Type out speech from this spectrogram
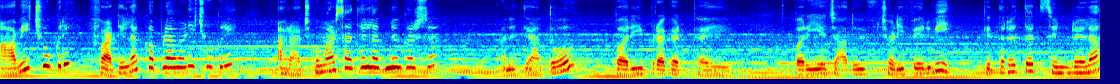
આવી છોકરી, ફાટેલા કપડાવાળી છોકરી આ રાજકુમાર સાથે લગ્ન કરશે? અને ત્યાં તો પરી પ્રગટ થઈ. પરીએ જાદુ છડી ફેરવી કે તરત જ સિન્ડ્રેલા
